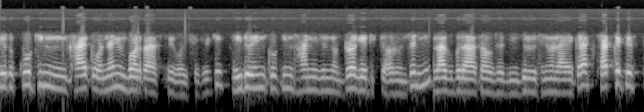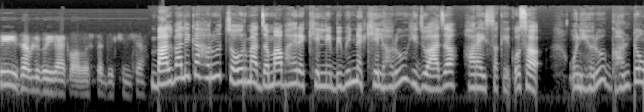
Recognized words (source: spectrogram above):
यो त कोकिन खाएको भन्दा पनि बढ्ता जस्तै भइसक्यो कि? हिरोइन कोकिन खाने जुन ड्रग एडिक्टहरू हुन्छ नि लागु पदार्थ औषधि दुर्व्यसनमा लागेका ठ्याक्कै त्यस्तै हिसाबले गइरहेको अवस्था देखिन्छ। बालबालिकाहरू चौरमा जम्मा भएर खेल्ने विभिन्न खेलहरू हिजो आज हराइसकेको छ। उनीहरू घण्टौं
